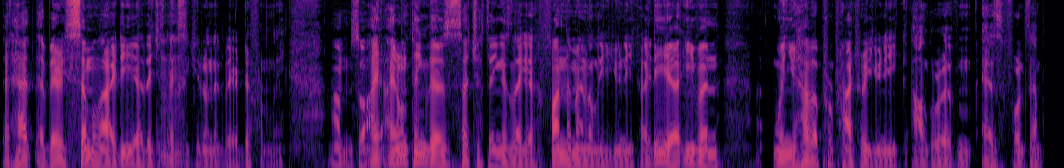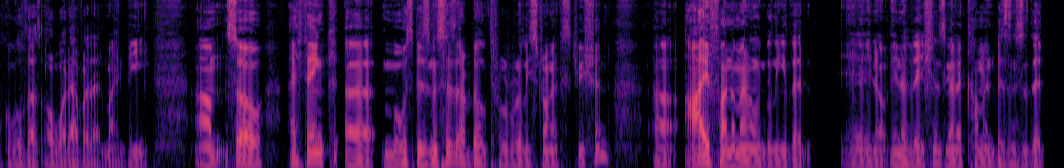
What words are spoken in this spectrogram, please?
that had a very similar idea. They just mm-hmm. executed on it very differently. Um, so I, I don't think there's such a thing as like a fundamentally unique idea, even when you have a proprietary unique algorithm, as for example Google does, or whatever that might be. Um, so I think uh, most businesses are built through really strong execution. Uh, I fundamentally believe that uh, you know innovation is going to come in businesses that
